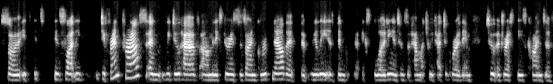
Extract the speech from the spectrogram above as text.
So it, it's been slightly different for us, and we do have um, an experience design group now that that really has been exploding in terms of how much we've had to grow them to address these kinds of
